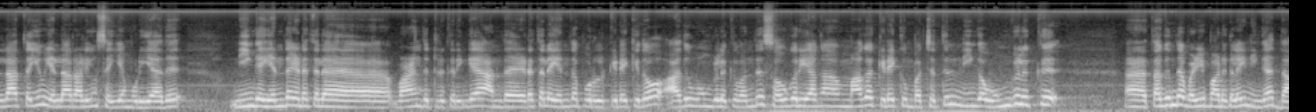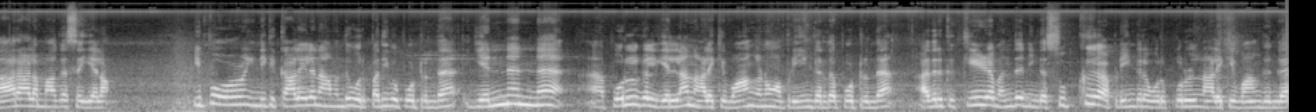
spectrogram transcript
எல்லாத்தையும் எல்லாராலையும் செய்ய முடியாது. நீங்கள் எந்த இடத்துல வாழ்ந்துட்டுருக்கிறீங்க அந்த இடத்துல எந்த பொருள் கிடைக்குதோ அது உங்களுக்கு வந்து சௌகரியமாக கிடைக்கும் பட்சத்தில் நீங்கள் உங்களுக்கு தகுந்த வழிபாடுகளை நீங்கள் தாராளமாக செய்யலாம். இப்போது இன்றைக்கி காலையில் நான் வந்து ஒரு பதிவு போட்டிருந்தேன். என்னென்ன பொருள்கள் எல்லாம் நாளைக்கு வாங்கணும் அப்படிங்கிறத போட்டிருந்தேன். அதற்கு கீழே வந்து நீங்கள் சுக்கு அப்படிங்கிற ஒரு பொருள் நாளைக்கு வாங்குங்க.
